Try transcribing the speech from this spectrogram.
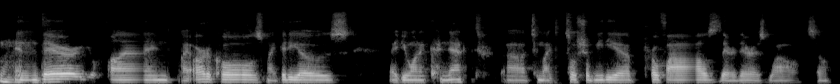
Mm-hmm. And there you'll find my articles, my videos. If you want to connect uh, to my social media profiles, they're there as well. So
